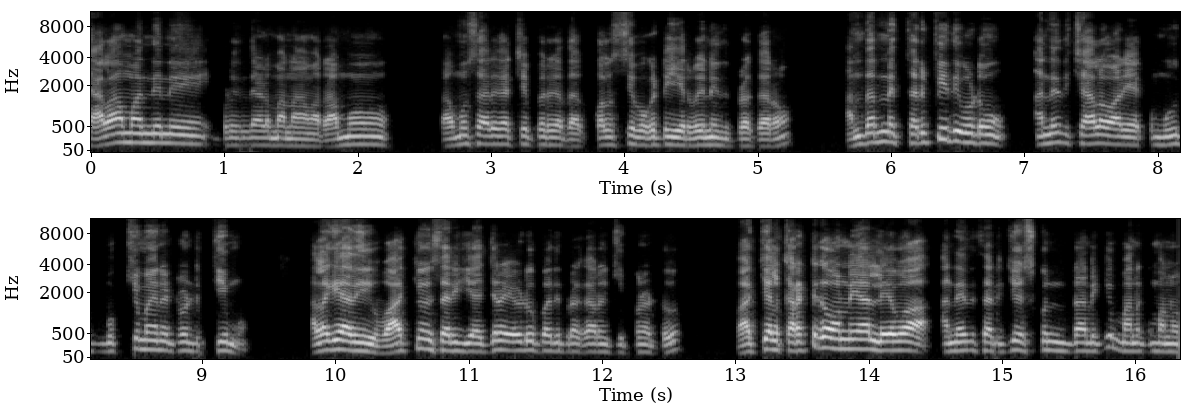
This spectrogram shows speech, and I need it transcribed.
చాలా మందిని ఇప్పుడు మన రాము రాము సార్ గారు చెప్పారు కదా కొలసి ఒకటి ఇరవై ఎనిమిది ప్రకారం అందరిని తరిఫీది ఇవ్వడం అనేది చాలా వారి యొక్క ముఖ్యమైనటువంటి థీము. అలాగే అది వాక్యం సరి అజ్ర ఏడు పది ప్రకారం చెప్పినట్టు వాక్యాలు కరెక్ట్గా ఉన్నాయా లేవా అనేది సరి చేసుకునేదానికి మనకు మనం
